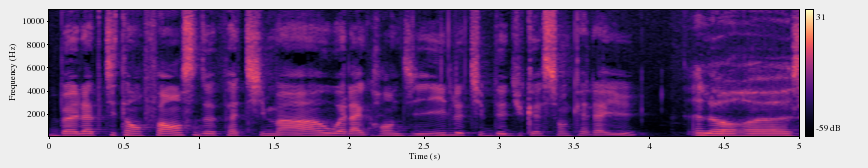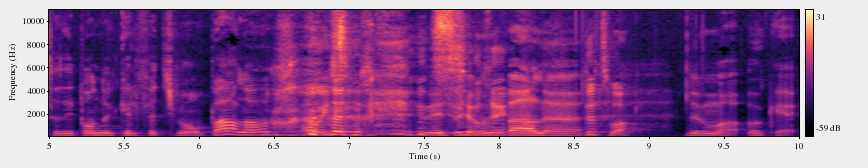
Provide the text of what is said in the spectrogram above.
bah, la petite enfance de Fatima, où elle a grandi, le type d'éducation qu'elle a eu? Alors, euh, ça dépend de quel Fatima on parle. Hein. Ah oui, Mais si on parle. Euh, de toi. De moi, ok. Et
